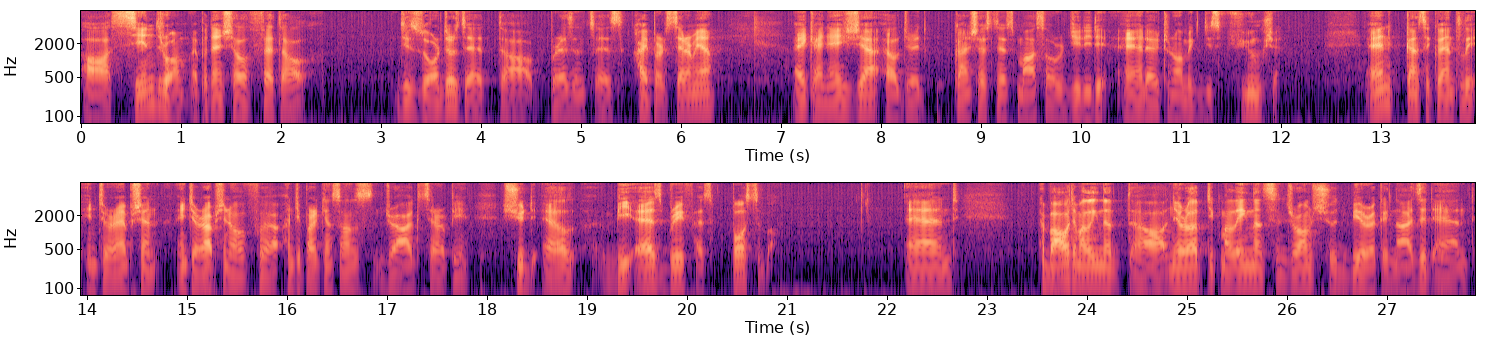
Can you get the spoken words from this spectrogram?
uh, syndrome, a potential fatal disorder that uh, presents as hyperthermia, akinesia, altered consciousness, muscle rigidity, and autonomic dysfunction, and consequently interruption interruption of uh, anti-Parkinson's drug therapy should be as brief as possible. And about a malignant uh, neuroleptic malignant syndrome should be recognized, and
